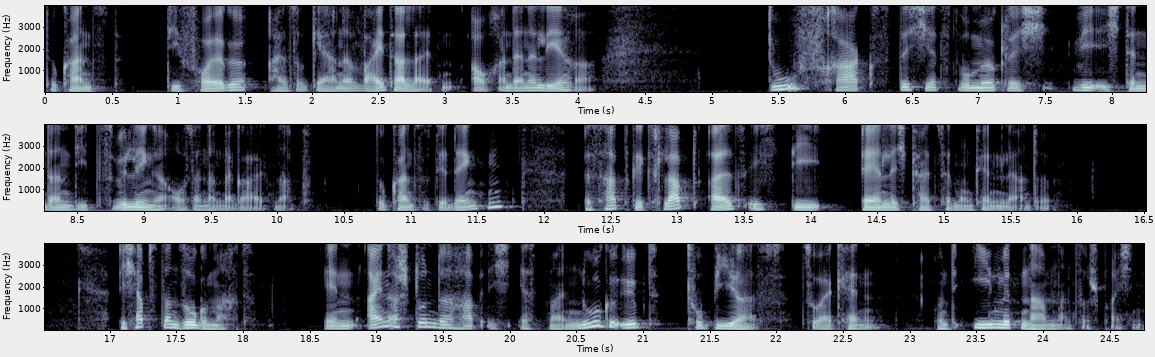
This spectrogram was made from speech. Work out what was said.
Du kannst die Folge also gerne weiterleiten, auch an deine Lehrer. Du fragst dich jetzt womöglich, wie ich denn dann die Zwillinge auseinandergehalten habe. Du kannst es dir denken, es hat geklappt, als ich die Ähnlichkeitshemmung kennenlernte. Ich habe es dann so gemacht. In einer Stunde habe ich erstmal nur geübt, Tobias zu erkennen und ihn mit Namen anzusprechen.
